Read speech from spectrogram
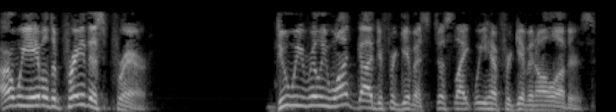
Are we able to pray this prayer? Do we really want God to forgive us just like we have forgiven all others?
